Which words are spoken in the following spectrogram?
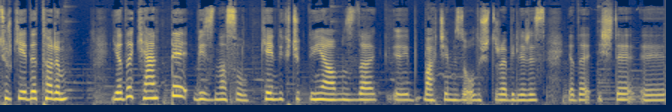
Türkiye'de tarım ya da kentte biz nasıl kendi küçük dünyamızda e, bahçemizi oluşturabiliriz ya da işte e,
